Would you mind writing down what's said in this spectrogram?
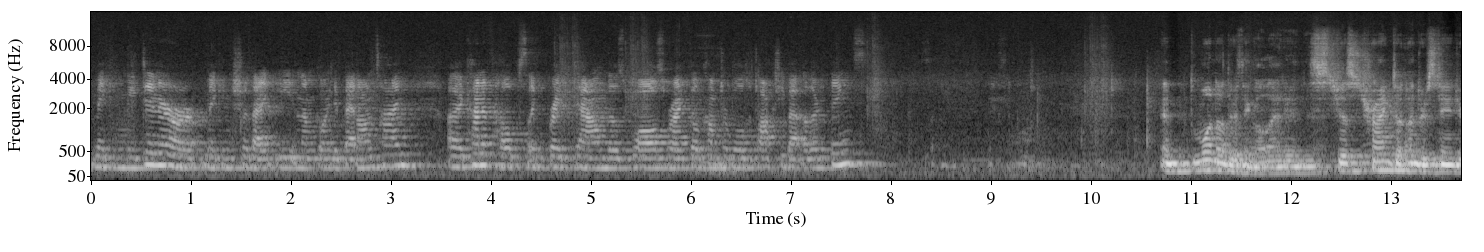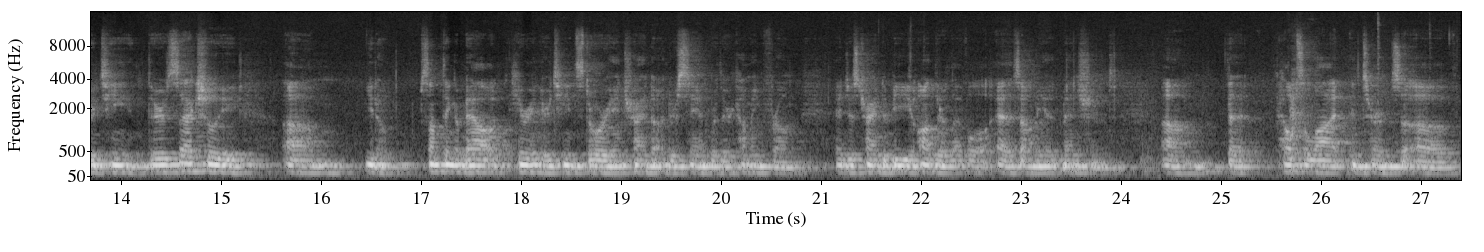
making me dinner or making sure that I eat and I'm going to bed on time. Uh, it kind of helps like break down those walls where I feel comfortable to talk to you about other things. And one other thing I'll add in is just trying to understand your teen. There's actually, um, you know, something about hearing your teen story and trying to understand where they're coming from and just trying to be on their level, as Ami had mentioned. Um, that helps a lot in terms of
